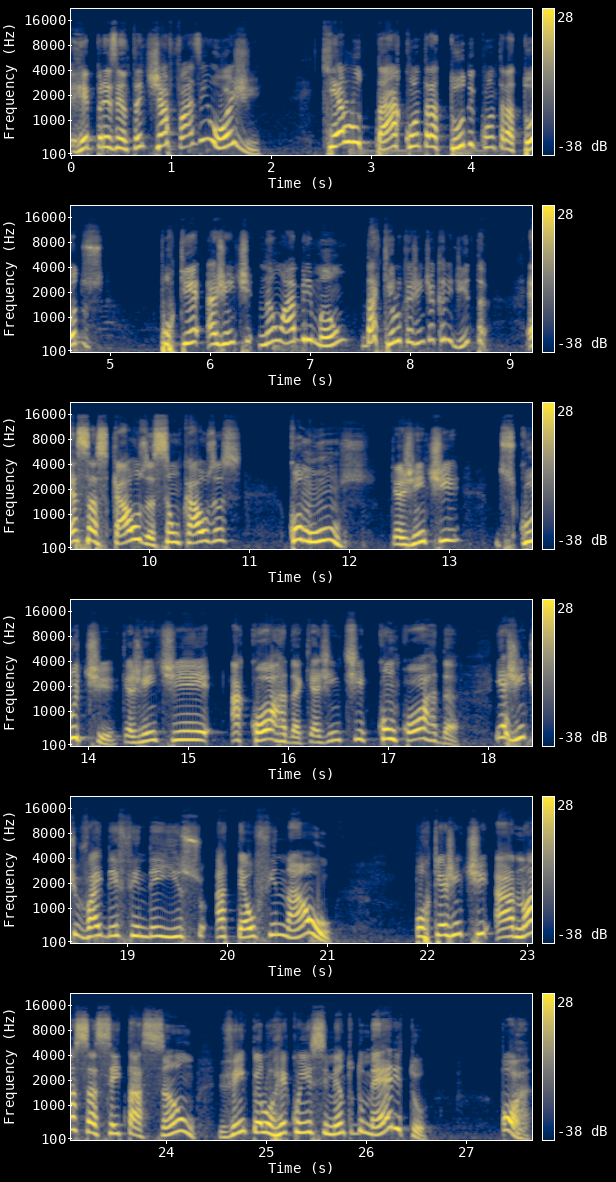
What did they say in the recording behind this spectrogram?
representantes já fazem hoje, que é lutar contra tudo e contra todos, porque a gente não abre mão daquilo que a gente acredita. Essas causas são causas comuns, que a gente discute, que a gente acorda, que a gente concorda. E a gente vai defender isso até o final. Porque a gente a nossa aceitação vem pelo reconhecimento do mérito. Porra,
